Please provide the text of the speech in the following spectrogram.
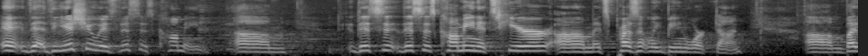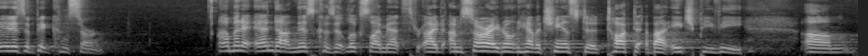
it, the, the issue is this is coming. Um, this, this is coming, it's here, um, it's presently being worked on. Um, but it is a big concern. I'm going to end on this because it looks like I'm at. Th- I, am sorry I don't have a chance to talk to, about HPV, um,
